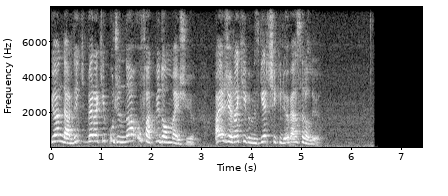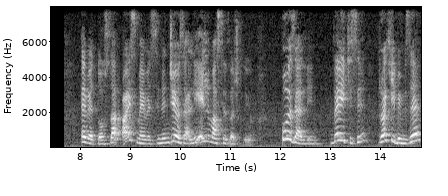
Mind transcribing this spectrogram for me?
Gönderdik ve rakip ucunda ufak bir donma yaşıyor. Ayrıca rakibimiz geri çekiliyor ve hasar alıyor. Evet dostlar, Ice meyvesinin C özelliği 50 Master'da açılıyor. Bu özelliğin V2'si rakibimize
